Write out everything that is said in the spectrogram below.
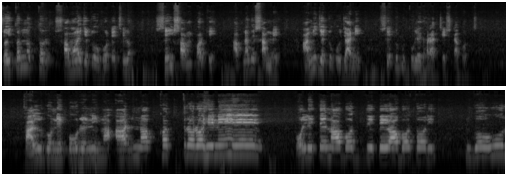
চৈতন্যোত্তর সময় যেটুকু ঘটেছিল, সেই সম্পর্কে আপনাদের সামনে আমি যেটুকু জানি, সেটুকু তুলে ধরার চেষ্টা করছি। ফাল্গুনে পূর্ণিমা আর নক্ষত্র রহিণী কলিতে নবদ্বীপে অবতরী গৌর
